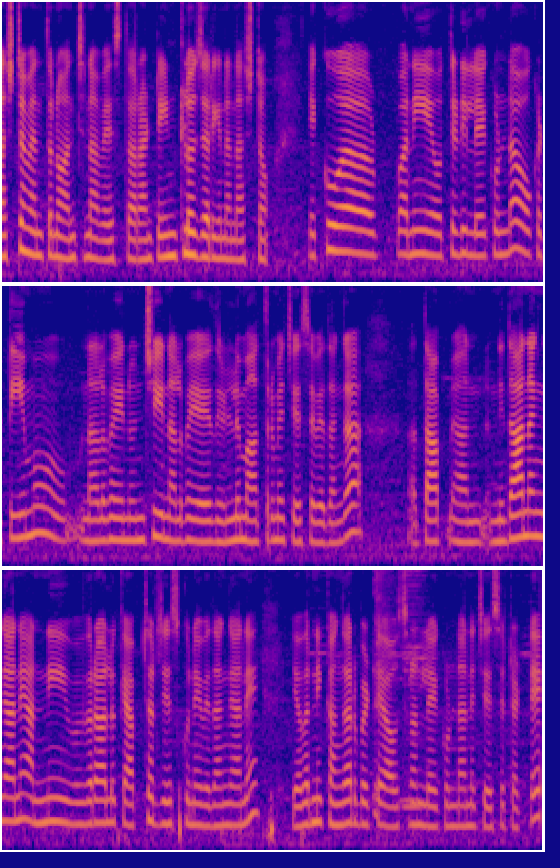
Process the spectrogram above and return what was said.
నష్టం ఎంతనో అంచనా వేస్తారు. అంటే ఇంట్లో జరిగిన నష్టం. ఎక్కువ పని ఒత్తిడి లేకుండా ఒక టీము నలభై నుంచి నలభై ఐదు ఇళ్ళు మాత్రమే చేసే విధంగా తా నిదానంగానే అన్ని వివరాలు క్యాప్చర్ చేసుకునే విధంగానే ఎవరిని కంగారు పెట్టే అవసరం లేకుండానే చేసేటట్టే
